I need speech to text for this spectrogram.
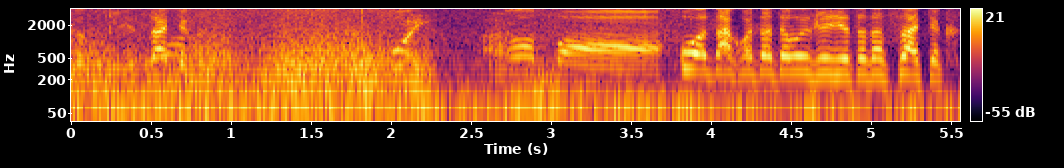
Как выглядит сатик? Ой, Опа! вот так вот это выглядит, этот сатик.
